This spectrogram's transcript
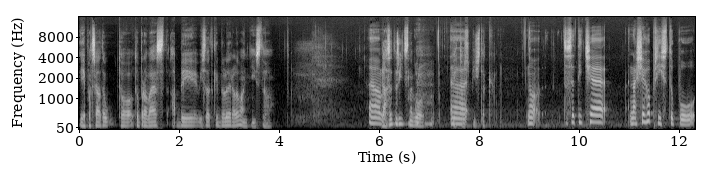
je potřeba to, to, to provést, aby výsledky byly relevantní z toho? Um, Dá se to říct, nebo je to spíš tak? No, co se týče našeho přístupu,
